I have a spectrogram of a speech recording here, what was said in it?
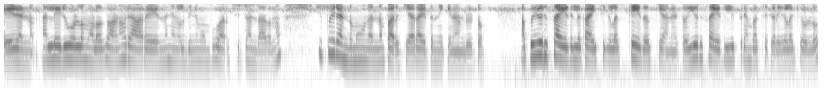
ഏഴെണ്ണം. നല്ല എരിവുള്ള മുളകാണ്. ഒരു ആറ് ഏഴെണ്ണം ഞങ്ങൾ ഇതിന് മുമ്പ് പറിച്ചിട്ടുണ്ടായിരുന്നു. ഇപ്പോൾ ഈ രണ്ട് മൂന്നെണ്ണം പറിക്കാറായിട്ട് നിൽക്കുന്നുണ്ട് കേട്ടോ. അപ്പോൾ ഈ ഒരു സൈഡിൽ കാഴ്ചകളൊക്കെ ഇതൊക്കെയാണ് കേട്ടോ. ഈ ഒരു സൈഡിൽ ഇത്രയും പച്ചക്കറികളൊക്കെ ഉള്ളൂ.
